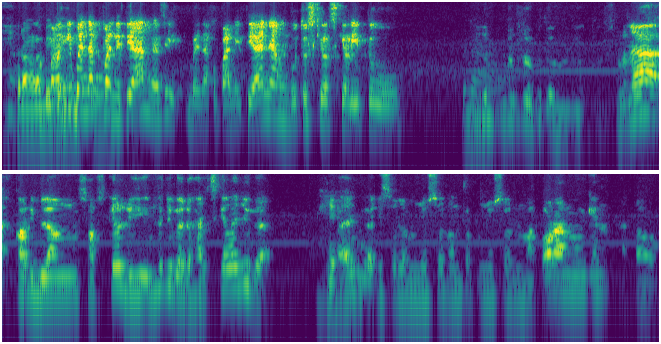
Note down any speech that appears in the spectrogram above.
Ya. Kurang lebih Apalagi banyak gitu. kepanitiaan nggak sih? Banyak kepanitiaan yang butuh skill-skill itu. Bener. betul betul betul, betul. sebenarnya kalau dibilang soft skill di Indonesia juga ada hard skill juga Iya. kalian juga disuruh menyusun untuk menyusun laporan mungkin atau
